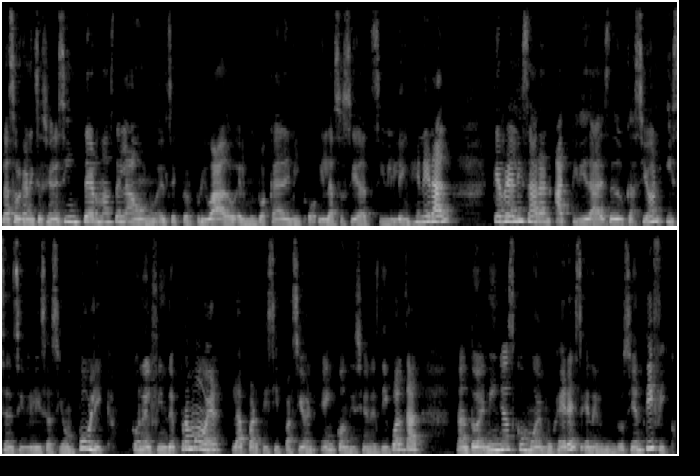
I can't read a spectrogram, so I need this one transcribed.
las organizaciones internas de la ONU, el sector privado, el mundo académico y la sociedad civil en general, que realizaran actividades de educación y sensibilización pública, con el fin de promover la participación en condiciones de igualdad, tanto de niñas como de mujeres en el mundo científico.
